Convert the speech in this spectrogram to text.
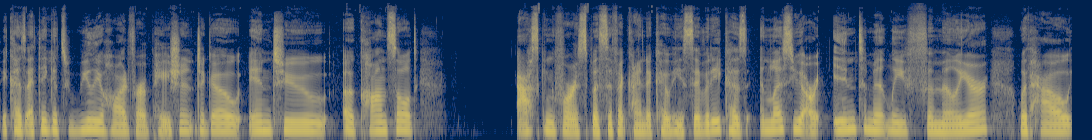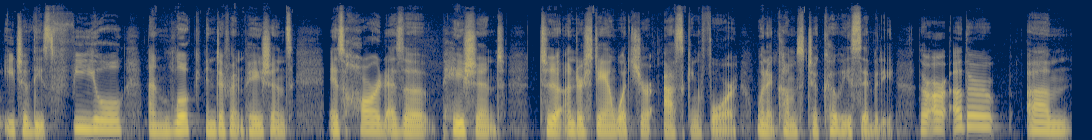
Because I think it's really hard for a patient to go into a consult asking for a specific kind of cohesivity because unless you are intimately familiar with how each of these feel and look in different patients, it's hard as a patient to understand what you're asking for when it comes to cohesivity. There are other um,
